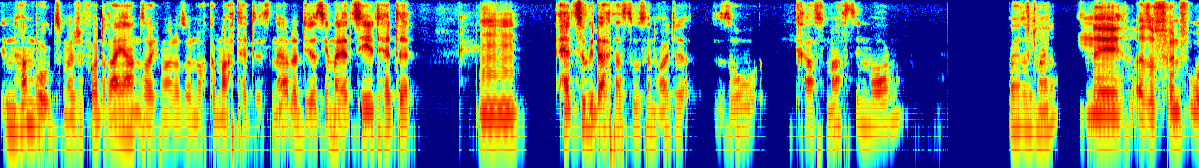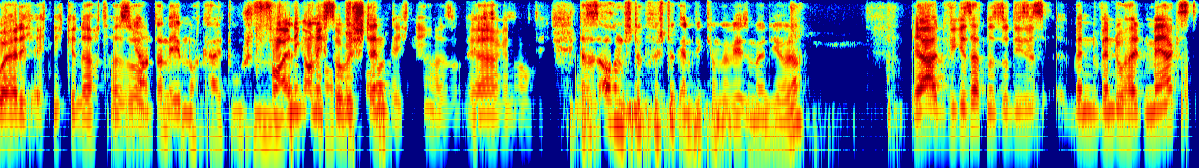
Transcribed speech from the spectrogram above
in Hamburg zum Beispiel vor drei Jahren, sag ich mal, oder so noch gemacht hättest, ne? Oder dir das jemand erzählt hätte, mhm. hättest du gedacht, dass du es dann heute so krass machst den Morgen? Weißt du, was ich meine? Nee, also 5 Uhr hätte ich echt nicht gedacht. Also ja, und dann eben noch kalt duschen. Vor allen Dingen auch nicht so beständig. Ne? Also, ja, genau. Das ist auch ein Stück für Stück Entwicklung gewesen bei dir, oder? Ja, wie gesagt, so dieses, wenn, wenn du halt merkst,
